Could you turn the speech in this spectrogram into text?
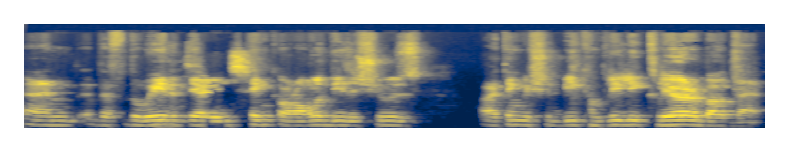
and the, the way that they're in sync on all of these issues, I think we should be completely clear about that.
